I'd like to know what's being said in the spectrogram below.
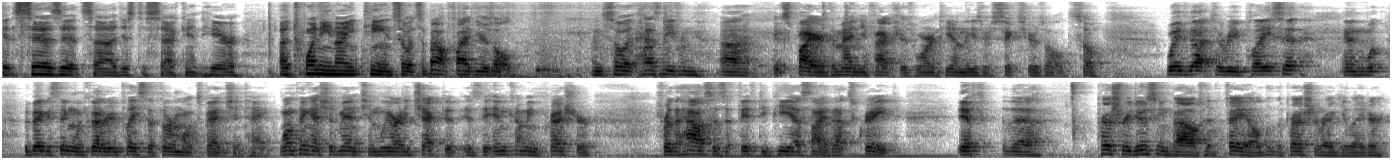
it says it's uh, just a second here, uh, 2019. So it's about five years old, and so it hasn't even uh, expired. The manufacturer's warranty on these are six years old. So we've got to replace it, and the biggest thing we've got to replace the thermal expansion tank. One thing I should mention, we already checked it, is the incoming pressure for the house is at 50 psi. That's great. If the pressure reducing valve had failed, the pressure regulator,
